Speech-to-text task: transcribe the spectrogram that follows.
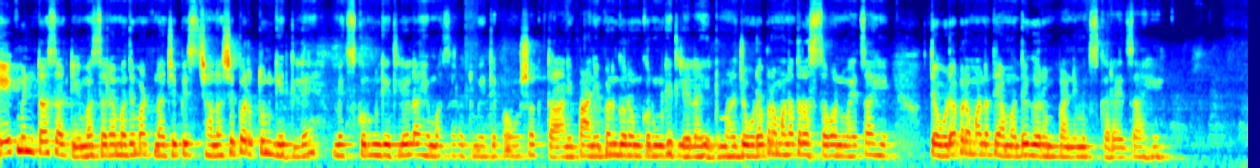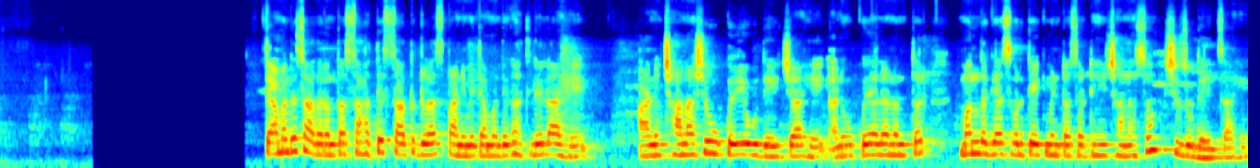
एक मिनटासाठी मसाल्यामध्ये मटणाचे पीस छान असे परतून घेतले मिक्स करून घेतलेला आहे मसाला. तुम्ही इथे पाहू शकता. आणि पाणी पण गरम करून घेतलेलं आहे. तुम्हाला जेवढ्या प्रमाणात रस्सा बनवायचा आहे तेवढ्या प्रमाणात यामध्ये गरम पाणी मिक्स करायचं आहे. त्यामध्ये साधारणतः सहा ते सात ग्लास पाणी मी त्यामध्ये घातलेलं आहे. आणि छान अशी उकळी येऊ द्यायची आहे. आणि उकळी आल्यानंतर मंद गॅसवरती एक मिनटासाठी हे छान असं शिजू द्यायचं आहे.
